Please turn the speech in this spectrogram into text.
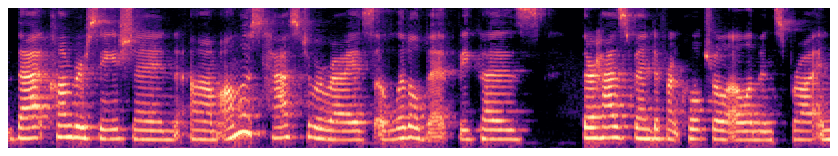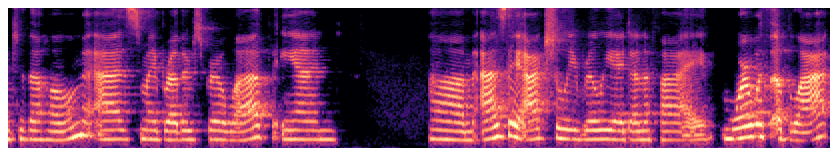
that conversation um, almost has to arise a little bit because there has been different cultural elements brought into the home as my brothers grow up and um, as they actually really identify more with a black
